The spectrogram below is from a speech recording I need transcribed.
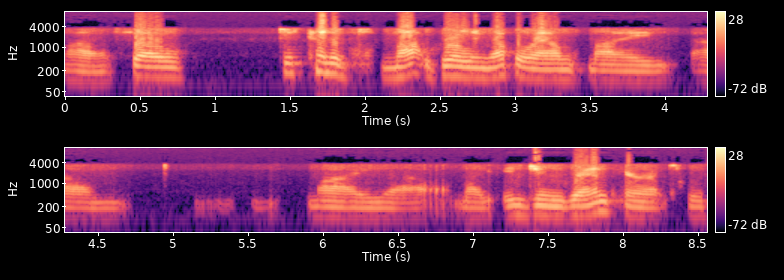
Uh, so just kind of not growing up around my um, my uh, my aging grandparents was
